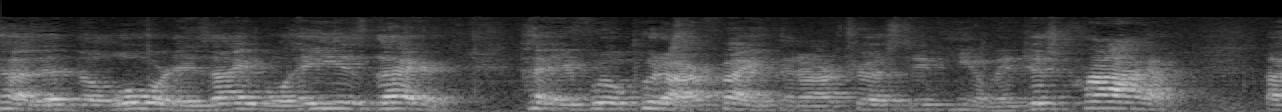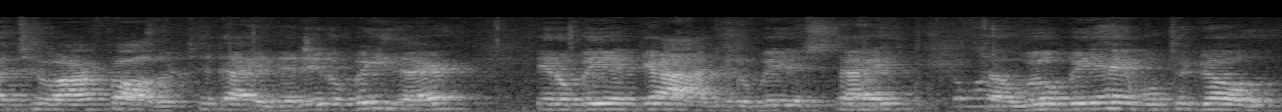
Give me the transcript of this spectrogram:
uh, that the Lord is able. He is there. If we'll put our faith and our trust in Him and just cry out uh, to our Father today that it'll be there. It'll be a guide. It'll be a stay. Uh, we'll be able to go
